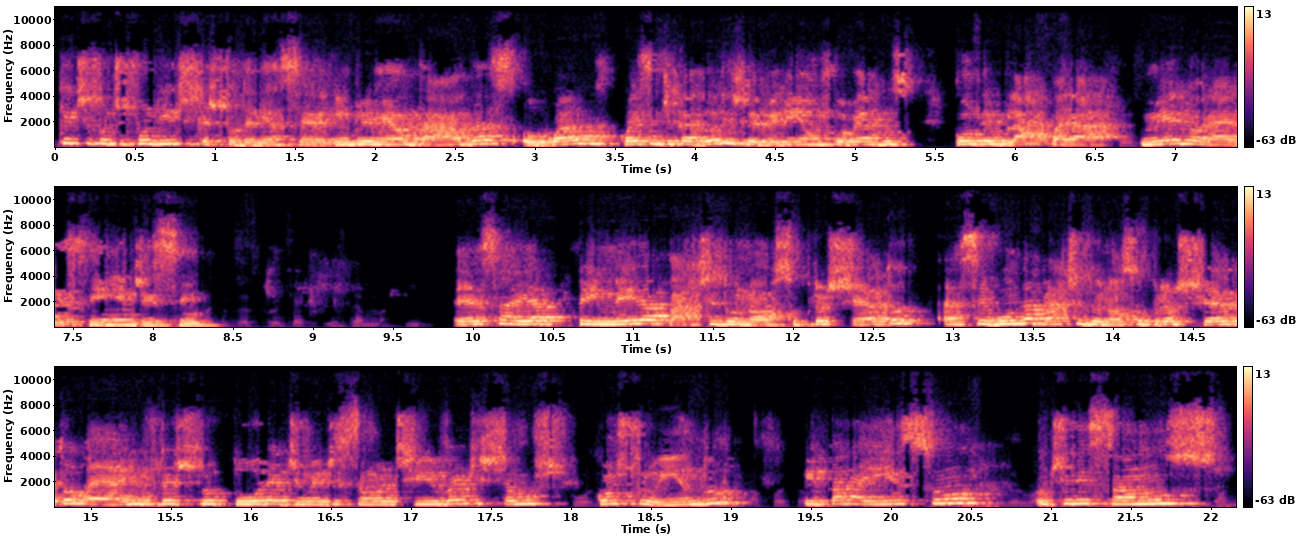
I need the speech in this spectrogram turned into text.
que tipo de políticas poderiam ser implementadas ou quais, quais indicadores deveriam os governos contemplar para melhorar esse índice. Essa é a primeira parte do nosso projeto. A segunda parte do nosso projeto é a infraestrutura de medição ativa que estamos construindo, e para isso utilizamos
